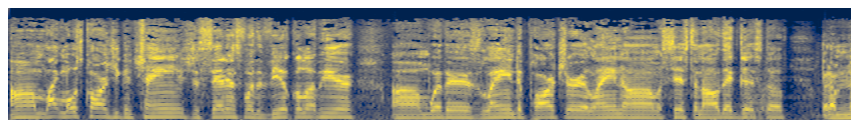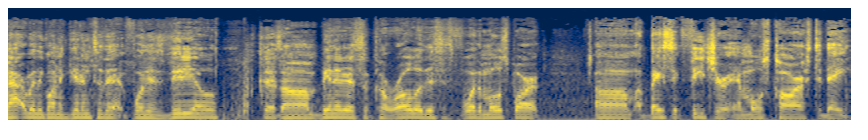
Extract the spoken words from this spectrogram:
Um, like most cars, you can change the settings for the vehicle up here, um, whether it's lane departure, lane um, assist, and all that good stuff. But I'm not really going to get into that for this video because um, being that it's a Corolla, this is for the most part um, a basic feature in most cars today.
